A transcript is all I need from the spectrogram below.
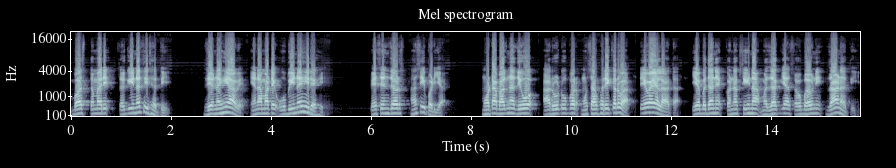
બસ તમારી સગી નથી થતી. જે નહીં આવે, એના માટે ઊભી નહીં રહી. પેસેન્જર્સ હસી પડ્યા. મોટા ભાગના જેઓ આ રૂટ ઉપર મુસાફરી કરવા ટેવાયેલા હતા. એ બધાને કનકસિંહના મજાકિયા સ્વભાવની જાણ હતી.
